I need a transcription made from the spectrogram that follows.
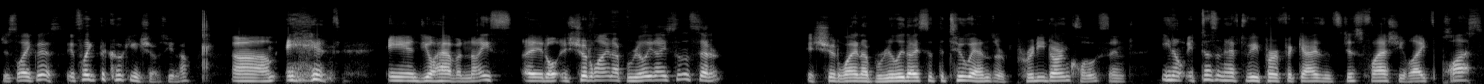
just like this. It's like the cooking shows, you know. Um, and and you'll have a nice. It'll it should line up really nice in the center. It should line up really nice at the two ends, or pretty darn close. And you know, it doesn't have to be perfect, guys. It's just flashy lights. Plus,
